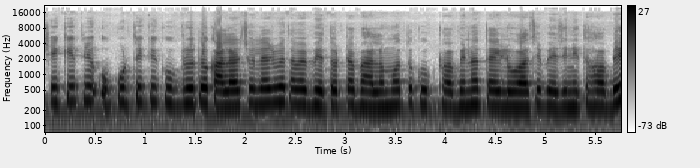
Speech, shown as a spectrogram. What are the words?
সেক্ষেত্রে উপর থেকে খুব দ্রুত কালার চলে আসবে, তবে ভেতরটা ভালো মতো কুকড হবে না, তাই লো আছে ভেজে নিতে হবে।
